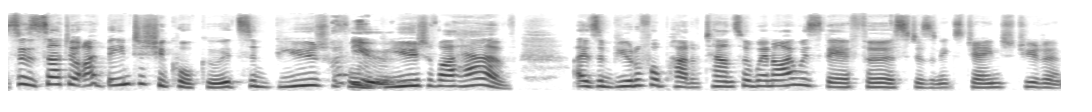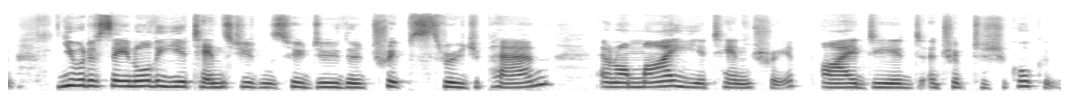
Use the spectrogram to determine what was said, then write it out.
So, Satu, I've been to Shikoku. It's a beautiful, beautiful. I have. It's a beautiful part of town. So, when I was there first as an exchange student, you would have seen all the year 10 students who do the trips through Japan. And on my year 10 trip, I did a trip to Shikoku.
